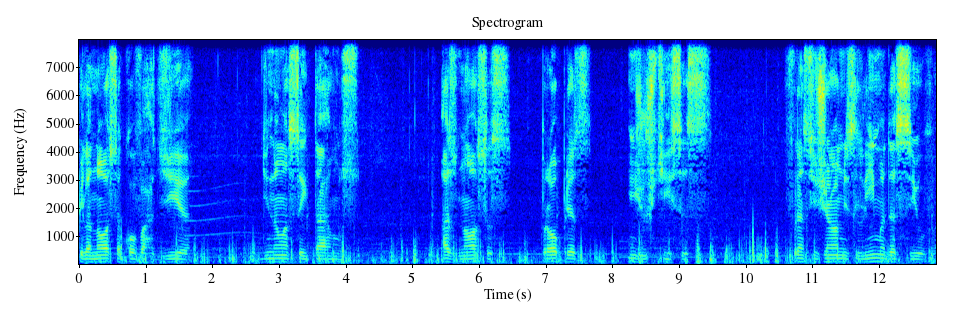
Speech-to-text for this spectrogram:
pela nossa covardia de não aceitarmos as nossas próprias injustiças. Francis James Lima da Silva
